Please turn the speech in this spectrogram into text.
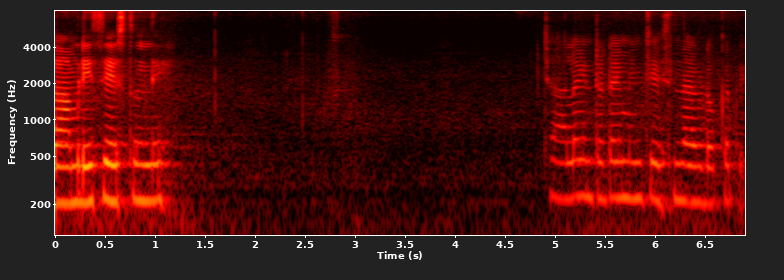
కామెడీస్ చేస్తుంది. చాలా ఎంటర్టైన్మెంట్ చేసింది ఆవిడ ఒకటి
